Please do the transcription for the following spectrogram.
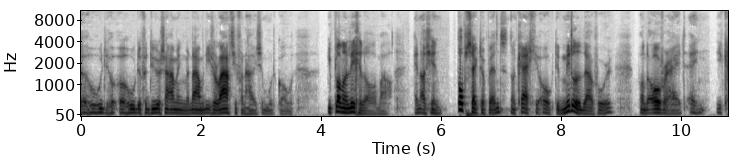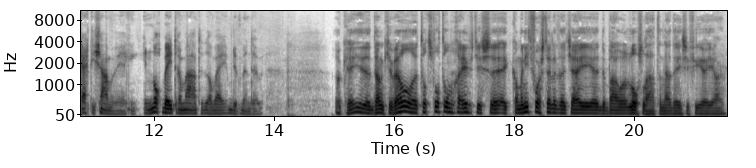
uh, hoe, de, uh, hoe de verduurzaming, met name de isolatie van huizen moet komen. Die plannen liggen er allemaal. En als je een topsector bent, dan krijg je ook de middelen daarvoor van de overheid. En je krijgt die samenwerking in nog betere mate dan wij op dit moment hebben. Oké, uh, dankjewel. Uh, tot slot nog eventjes. Uh, ik kan me niet voorstellen dat jij de bouw loslaat na deze vier jaar.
